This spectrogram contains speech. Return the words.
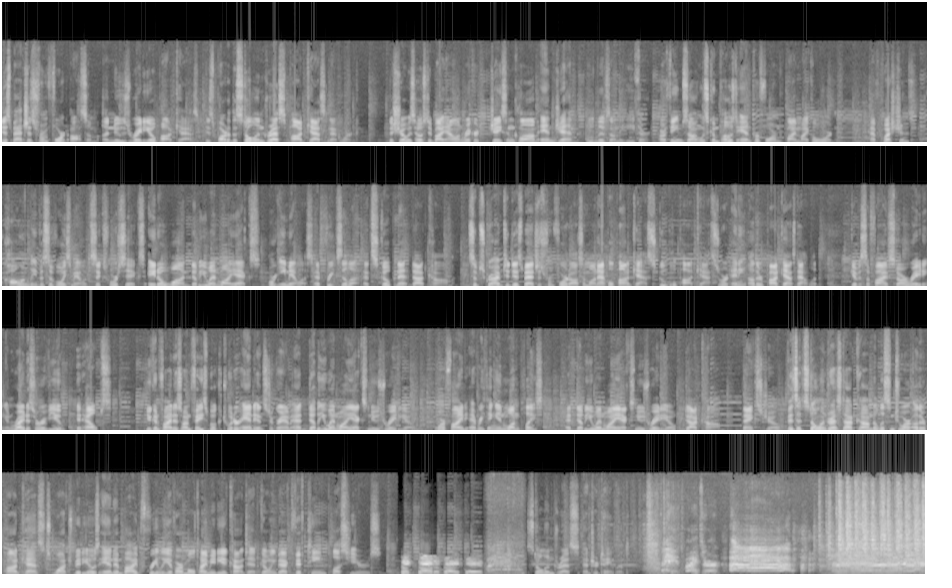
Dispatches from Fort Awesome, a news radio podcast, is part of the Stolen Dress Podcast Network. The show is hosted by Alan Rickert, Jason Klamm, and Jen, who lives on the ether. Our theme song was composed and performed by Michael Warden. Have questions? Call and leave us a voicemail at 646 801 WNYX or email us at freakzilla at scopenet.com. Subscribe to Dispatches from Fort Awesome on Apple Podcasts, Google Podcasts, or any other podcast outlet. Give us a five star rating and write us a review, it helps. You can find us on Facebook, Twitter, and Instagram at WNYX News Radio, or find everything in one place at WNYXNewsRadio.com. Thanks, Joe. Visit stolendress.com to listen to our other podcasts, watch videos, and imbibe freely of our multimedia content going back 15 plus years. Big day today, Dave. Stolen Dress Entertainment. Hey, it's my turn. Ah!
